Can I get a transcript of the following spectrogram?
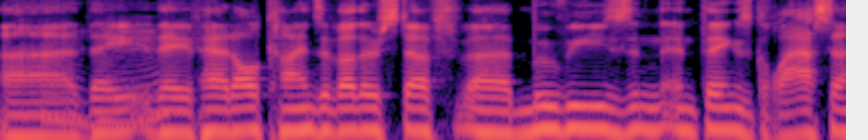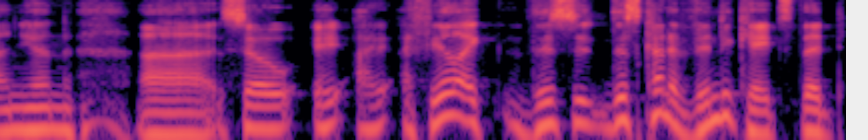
Uh, mm-hmm. They they've had all kinds of other stuff, uh, movies and, and things, Glass Onion. Uh, so it, I, I feel like this this kind of vindicates that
